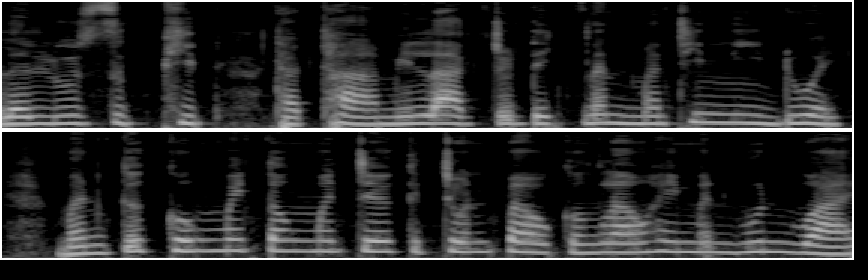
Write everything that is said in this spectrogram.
และรู้สึกผิด ถ้าข้าไม่ลากเจ้าเด็กนั่นมาที่นี่ด้วย มันก็คงไม่ต้องมาเจอกระจนเป่าของเราให้มันวุ่นวาย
